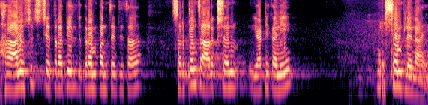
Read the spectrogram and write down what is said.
हा अनुसूचित क्षेत्रातील ग्रामपंचायतीचा सरपंच आरक्षण या ठिकाणी संपलेला आहे.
